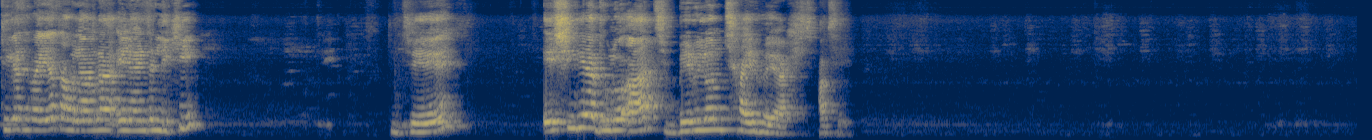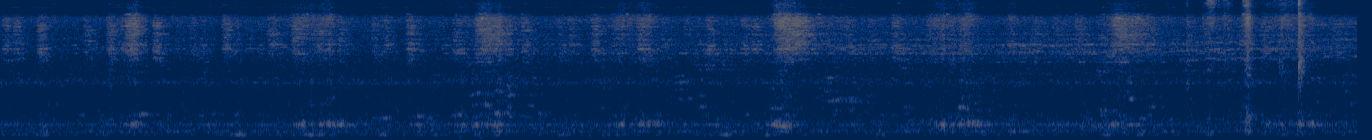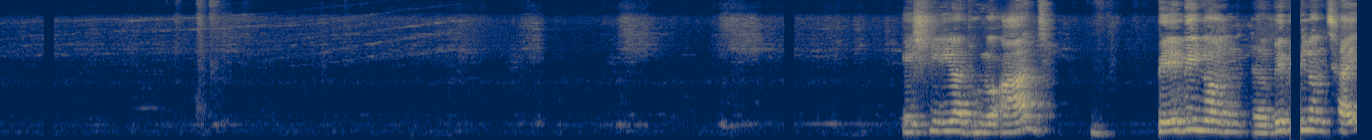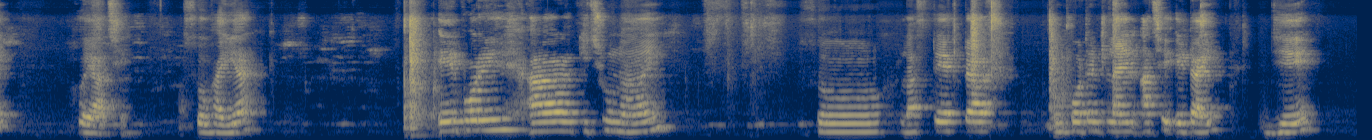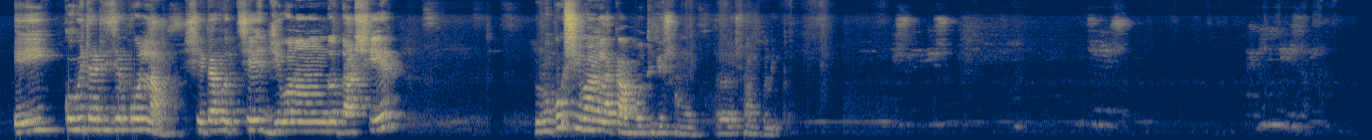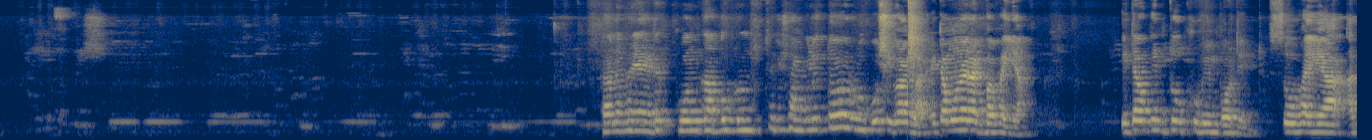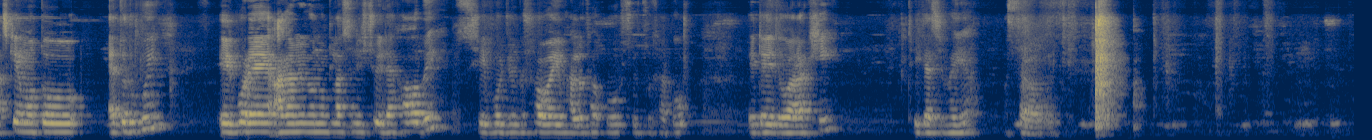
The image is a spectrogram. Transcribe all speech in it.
ঠিক আছে ভাইয়া, তাহলে আমরা এই লাইনটা লিখি। যে এশিরিয়া ধুলো আজ বেবিলন ছাই হয়ে আছে। এশিয়া ধুলো আজ বেবিলন বেবিলন ছাই হয়ে আছে। সো ভাইয়া, এরপরে আর কিছু নাই। সো লাস্টে একটা ইম্পর্টেন্ট লাইন আছে এটাই যে এই কবিতাটি যে পড়লাম, সেটা হচ্ছে জীবনানন্দ দাশের রূপসী বাংলা কাব্য থেকে সংকলিত। তাহলে ভাইয়া এটা কোন কাব্যগ্রন্থ থেকে সংকলিত রূপসী বাংলা। এটা মনে রাখবা ভাইয়া। এটাও কিন্তু খুব ইম্পর্টেন্ট সো ভাইয়া, আজকের মতো এতটুকুই। এরপরে আগামী কোনো ক্লাস নিশ্চয়ই দেখা হবে। সে পর্যন্ত সবাই ভালো থাকো, সুস্থ থাকো। এটাই দোয়া রাখি। ঠিক আছে ভাইয়া। আসসালামু আলাইকুম।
